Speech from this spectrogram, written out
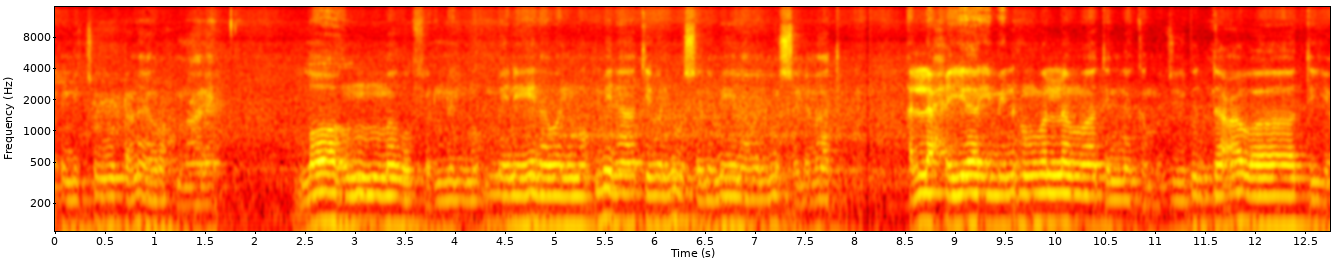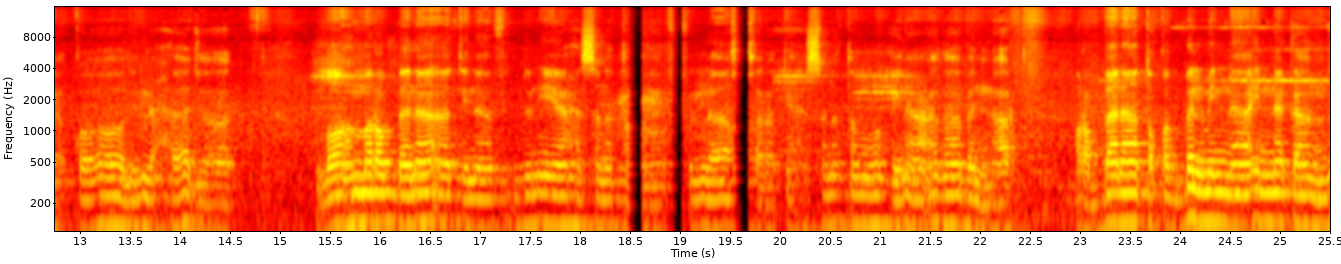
ഒരുമിച്ച് കൂട്ടണേ റഹ്മാനെ. اللهم اغفر للمؤمنين والمؤمنات والمسلمين والمسلمات الأحياء منهم والأموات إنك مجيب الدعوات يا قاضي الحاجات اللهم ربنا آتنا في الدنيا حسنة وفي الآخرة حسنة وقنا عذاب النار ربنا تقبل منا إنك أنت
